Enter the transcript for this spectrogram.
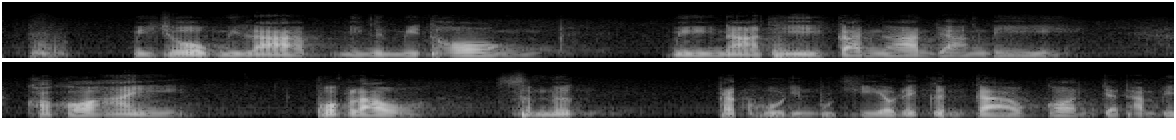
ๆ มีโชค มีลาบ มีเงินมีทอง มีหน้าที่การงานอย่างดีขอขอให้พวกเราสำนึกพระครูดินภูเขียวได้เกินกล่าวก่อนจะทำพิ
